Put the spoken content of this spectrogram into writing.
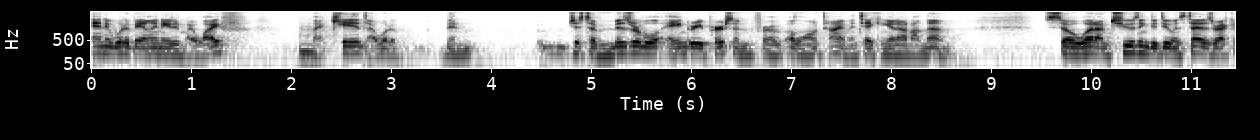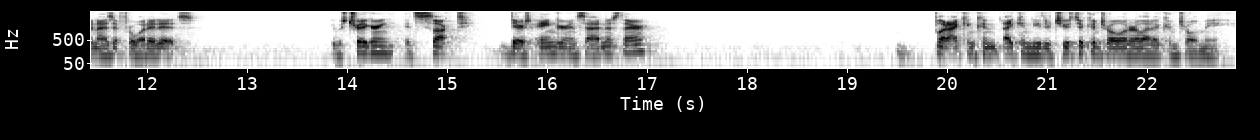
And it would have alienated my wife, my kids. I would have been just a miserable, angry person for a, a long time and taking it out on them. So what I'm choosing to do instead is recognize it for what it is. It was triggering. It sucked. There's anger and sadness there. But I can, con- I can either choose to control it or let it control me.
